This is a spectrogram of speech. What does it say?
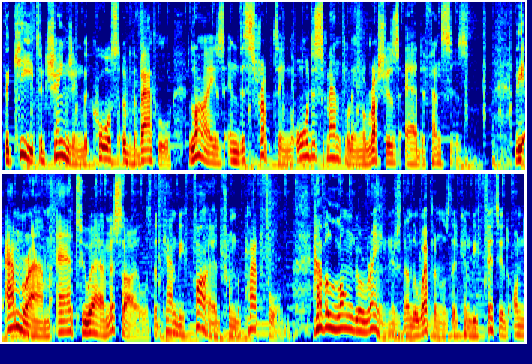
The key to changing the course of the battle lies in disrupting or dismantling Russia's air defenses. The AMRAAM air-to-air -air missiles that can be fired from the platform have a longer range than the weapons that can be fitted on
